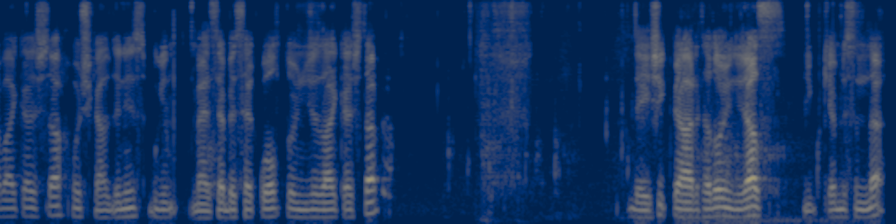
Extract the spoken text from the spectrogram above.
Merhaba arkadaşlar, hoş geldiniz. Bugün MSBS Gold oynayacağız arkadaşlar. Değişik bir haritada oynayacağız. Lig gemisinde.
